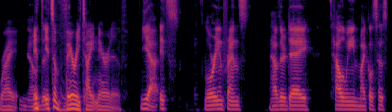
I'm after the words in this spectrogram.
right. You know, It, the- it's a very tight narrative. yeah, it's Laurie and friends have their day. It's Halloween. Michael has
